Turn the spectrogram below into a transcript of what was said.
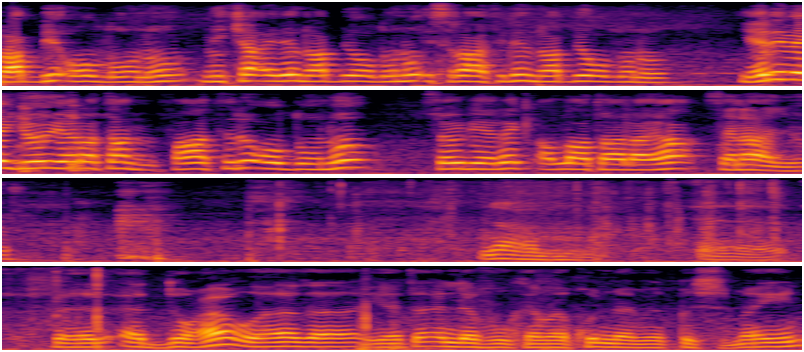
Rabbi olduğunu, Mikail'in Rabbi olduğunu, İsrafil'in Rabbi olduğunu, yeri ve göğü yaratan Fatır'ı olduğunu söyleyerek allah Teala'ya sena ediyor. Naam. Ee, فالدعاء هذا يتألف كما قلنا من قسمين.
